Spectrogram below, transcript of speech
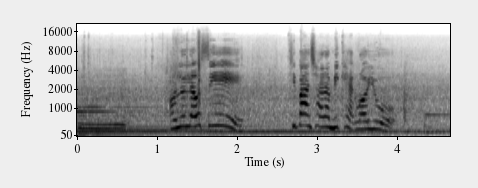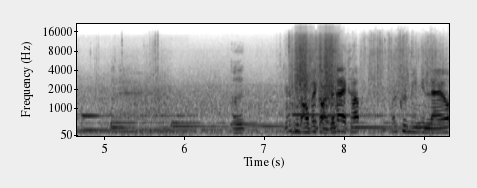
คือเอาเร็วๆสิ ที่บ้านฉันมีแขกรออยู่ เอองั้นคุณออกไปก่อนก็ได้ครับเพราะคุณมีเงินแล้ว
